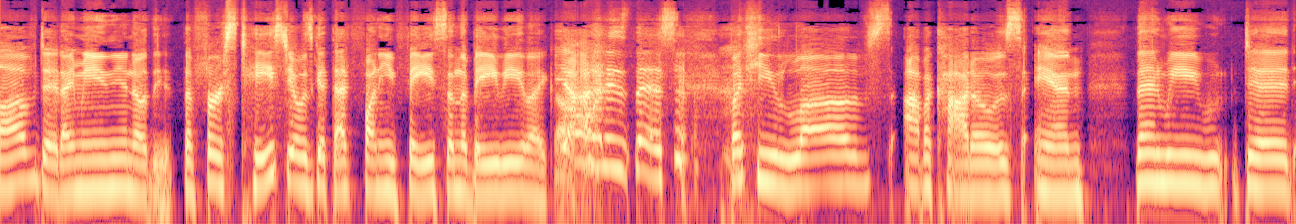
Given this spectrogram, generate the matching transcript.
loved it. I mean, you know, the, the first taste, you always get that funny face on the baby, like, Yeah. oh, what is this? but he loves avocados. And then we did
